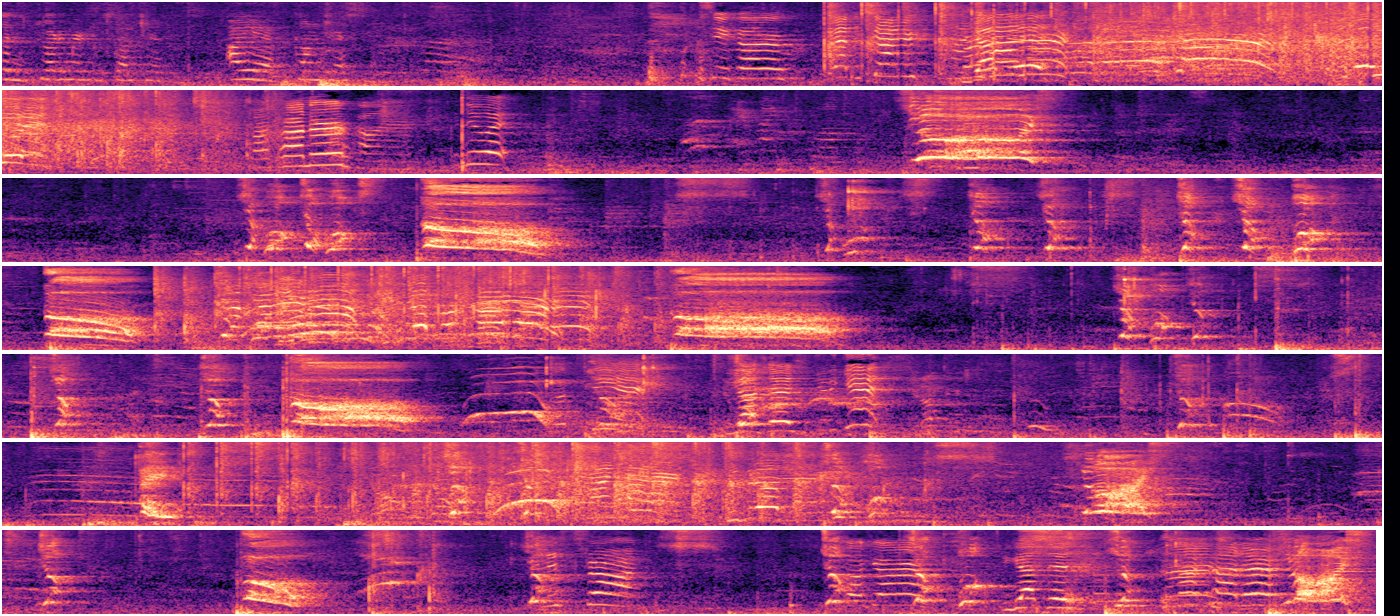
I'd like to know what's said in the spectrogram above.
American I am Conchester. jump. You got this. Sure. Come on, Cutter. Yours.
